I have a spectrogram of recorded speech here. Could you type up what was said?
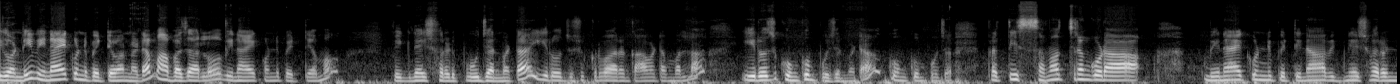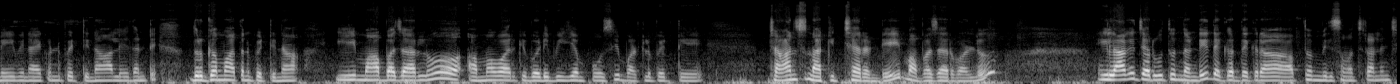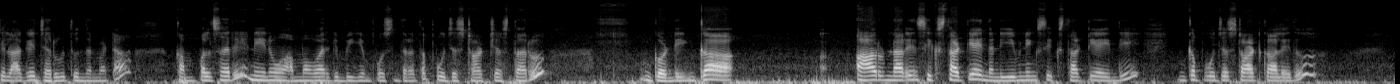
ఇగోండి వినాయకుడిని పెట్టామన్నమాట మా బజార్లో వినాయకుడిని పెట్టాము. విఘ్నేశ్వరుడి పూజ అనమాట ఈరోజు శుక్రవారం కావటం వల్ల ఈరోజు కుంకుమ పూజ అనమాట కుంకుమ పూజ. ప్రతి సంవత్సరం కూడా వినాయకుడిని పెట్టినా విఘ్నేశ్వరుణ్ణి వినాయకుడిని పెట్టినా లేదంటే దుర్గమాతను పెట్టినా ఈ మా బజార్లో అమ్మవారికి బడి బియ్యం పోసి బట్టలు పెట్టే ఛాన్స్ నాకు ఇచ్చారండి మా బజార్ వాళ్ళు. ఇలాగే జరుగుతుందండి. దగ్గర దగ్గర తొమ్మిది సంవత్సరాల నుంచి ఇలాగే జరుగుతుందనమాట కంపల్సరీ నేను అమ్మవారికి బియ్యం పోసిన తర్వాత పూజ స్టార్ట్ చేస్తారు. ఇంకోండి ఇంకా ఆరున్నర సిక్స్ థర్టీ అయిందండి ఈవినింగ్ సిక్స్ థర్టీ అయింది. ఇంకా పూజ స్టార్ట్ కాలేదు.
